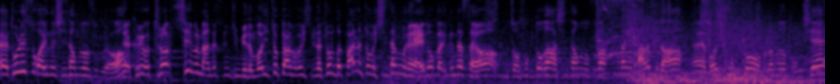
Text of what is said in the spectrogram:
예, 돌릴 수가 있는 신상문 선수고요. 네, 그리고 dropship을 만들 수 있는 준비도 뭐 이쪽도 하고 있습니다. 좀 더 빠른 쪽은 신상문의 add-on까지 끝났어요. 그렇죠. 속도가 신상문 선수가 상당히 빠릅니다. 예, 멀티 속도 그러면서 동시에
